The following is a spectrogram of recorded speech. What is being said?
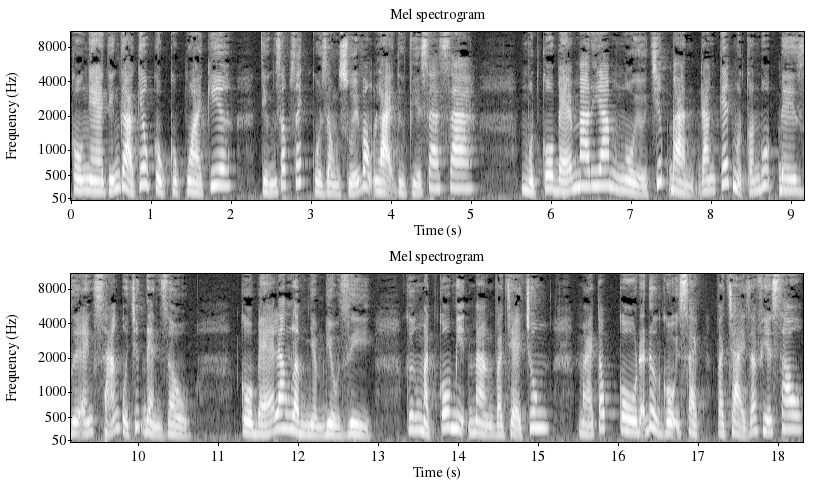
Cô nghe tiếng gà kêu cục cục ngoài kia, tiếng róc rách của dòng suối vọng lại từ phía xa xa. Một cô bé Mariam ngồi ở chiếc bàn đang kết một con búp bê dưới ánh sáng của chiếc đèn dầu. Cô bé đang lầm nhầm điều gì, Gương mặt cô mịn màng và trẻ trung, mái tóc cô đã được gội sạch và trải ra phía sau.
